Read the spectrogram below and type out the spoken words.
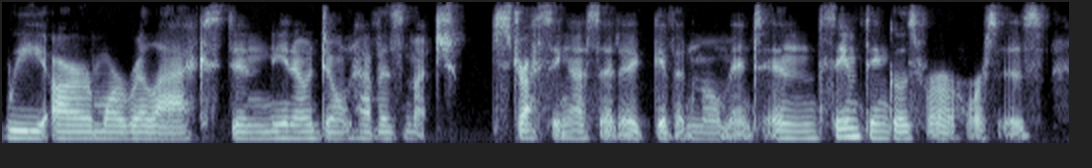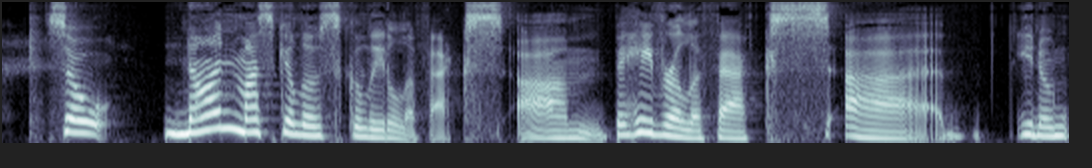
we are more relaxed and, you know, don't have as much stressing us at a given moment. And same thing goes for our horses. So, non musculoskeletal effects, um, behavioral effects, uh, you know,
